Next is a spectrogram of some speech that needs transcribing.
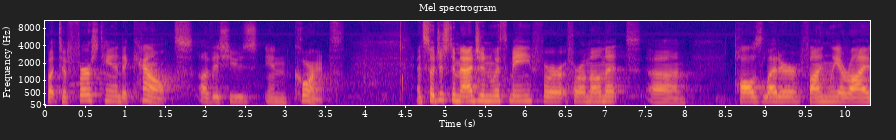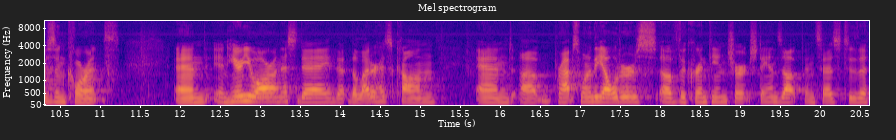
but to firsthand accounts of issues in Corinth. And so just imagine with me for, for a moment um, Paul's letter finally arrives in Corinth. And, and here you are on this day, the, the letter has come and uh, perhaps one of the elders of the Corinthian church stands up and says to the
